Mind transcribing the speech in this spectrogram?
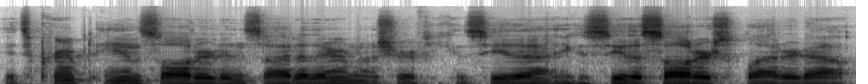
It's crimped and soldered inside of there. I'm not sure if you can see that. You can see the solder splattered out.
